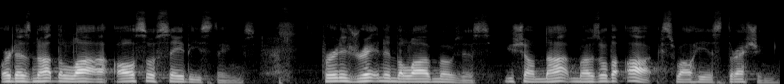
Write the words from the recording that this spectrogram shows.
Or does not the law also say these things? For it is written in the law of Moses, You shall not muzzle the ox while he is threshing.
